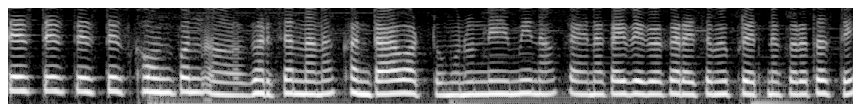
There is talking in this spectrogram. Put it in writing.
तेच तेच तेच तेच खाऊन पण घरच्यांना ना कंटाळा वाटतो. म्हणून नेहमी ना काही ना काही वेगळं करायचा मी प्रयत्न करत असते.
